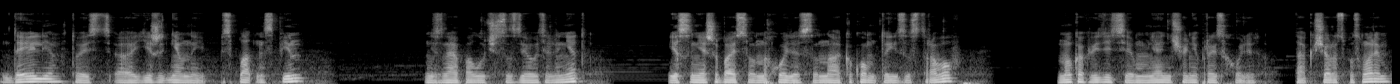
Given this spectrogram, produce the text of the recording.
daily, то есть э, ежедневный бесплатный спин. Не знаю, получится сделать или нет. Если не ошибаюсь, он находится на каком-то из островов. Но, как видите, у меня ничего не происходит. Так, еще раз посмотрим.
